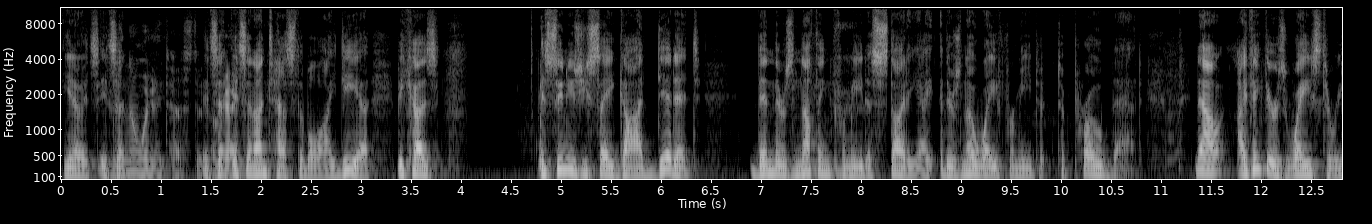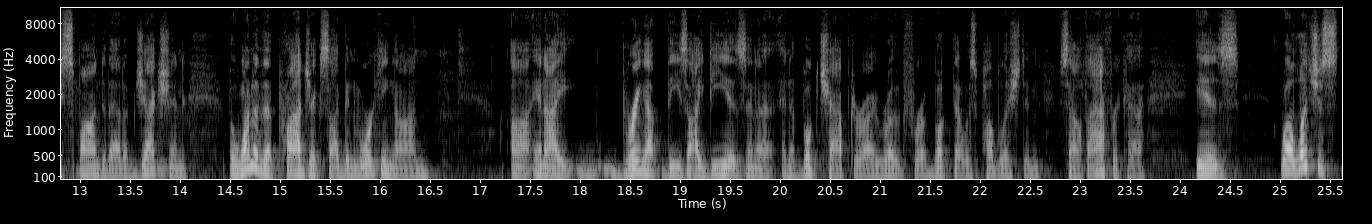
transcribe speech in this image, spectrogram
You know, it's, it's, There's a, no way to test it. it's, okay. a, it's an untestable idea because as soon as you say God did it, then there's nothing for me to study. I, there's no way for me to, to probe that. Now, I think there's ways to respond to that objection, but one of the projects I've been working on, uh, and I bring up these ideas in a, in a book chapter I wrote for a book that was published in South Africa, is well, let's just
